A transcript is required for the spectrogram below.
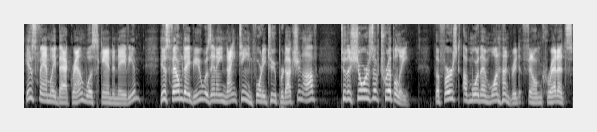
His family background was Scandinavian. His film debut was in a 1942 production of To the Shores of Tripoli, the first of more than 100 film credits.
